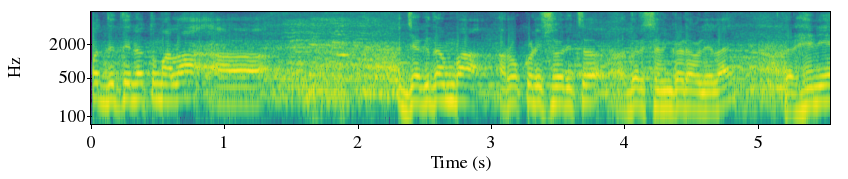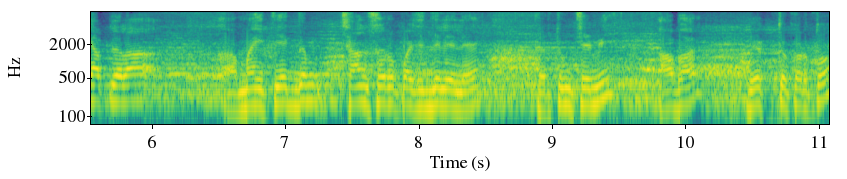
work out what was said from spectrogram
पद्धतीनं तुम्हाला जगदंबा रोकडेश्वरीचं दर्शन घडवलेलं आहे. तर ह्याने आपल्याला माहिती एकदम छान स्वरूपाची दिलेली आहे. तर तुमचे मी आभार व्यक्त करतो.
